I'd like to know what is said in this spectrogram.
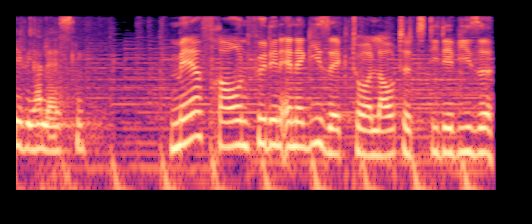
gewährleisten. Mehr Frauen für den Energiesektor lautet die Devise.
